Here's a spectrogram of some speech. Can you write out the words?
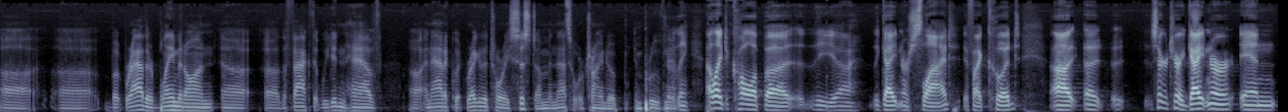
uh, uh, but rather blame it on uh, uh the fact that we didn't have uh, an adequate regulatory system, and that's what we're trying to improve now. Certainly. I'd like to call up uh, the, the Geithner slide, if I could. Secretary Geithner and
